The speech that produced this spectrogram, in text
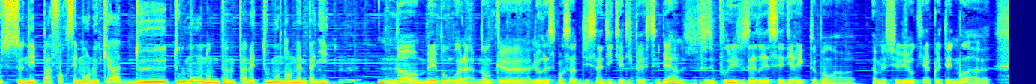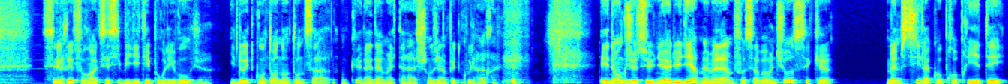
ce n'est pas forcément le cas de tout le monde. On ne peut pas mettre tout le monde dans le même panier. Non, mais bon, voilà. Donc, euh, le responsable du syndic a dit ben, c'est bien, vous pouvez vous adresser directement à, Monsieur Viau qui est à côté de moi. Euh, c'est le référent accessibilité pour les Vosges. Il doit être content d'entendre ça. Donc, la dame a changé un peu de couleur. Et donc, je suis venu à lui dire, mais madame, il faut savoir une chose, c'est que même si la copropriété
